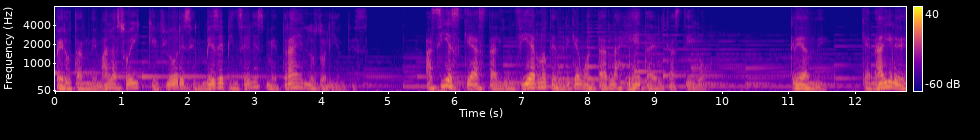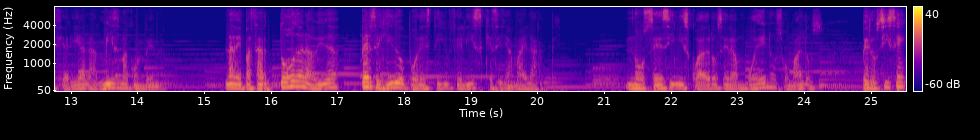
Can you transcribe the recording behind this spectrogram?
Pero tan de mala soy que flores en vez de pinceles me traen los dolientes. Así es que hasta el infierno tendré que aguantar la jeta del castigo. Créanme que a nadie le desearía la misma condena, la de pasar toda la vida perseguido por este infeliz que se llama el arte. No sé si mis cuadros eran buenos o malos, pero sí sé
